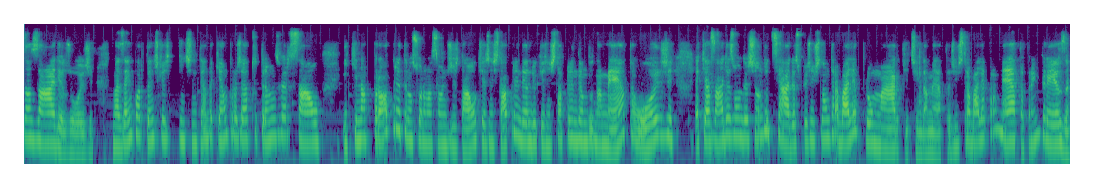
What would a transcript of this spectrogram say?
as áreas hoje, mas é importante que a gente entenda que é um projeto transversal e que na própria transformação digital, o que a gente está aprendendo e o que a gente está aprendendo na meta hoje, é que as áreas vão deixando de ser áreas, porque a gente não trabalha para o marketing da meta, a gente trabalha para a meta, para a empresa,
